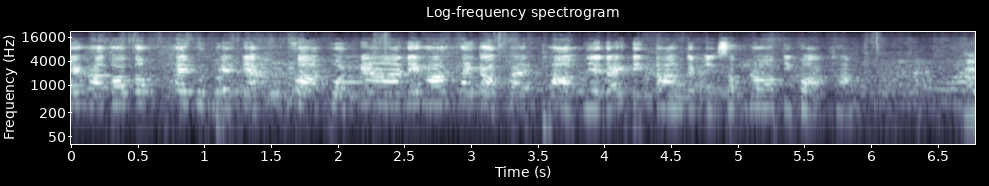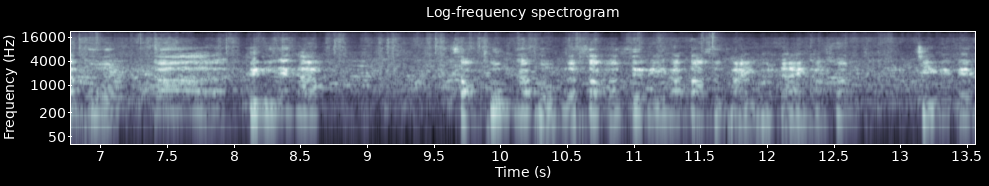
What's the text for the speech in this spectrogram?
นะคะ ก็ต้องให้คุณเพชรเนี่ยฝากผลงานนะคะให้กับแฟนคลับเนี่ยได้ติดตามกันอีกสักรอบดีกว่าค่ะ ครับผมก็คืนนี้นะครับสองทุ่มครับผมแล้วสองรับซีรีส์ครับตอนสุดท้ายอยู่หัวใจครับช่อง g m m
